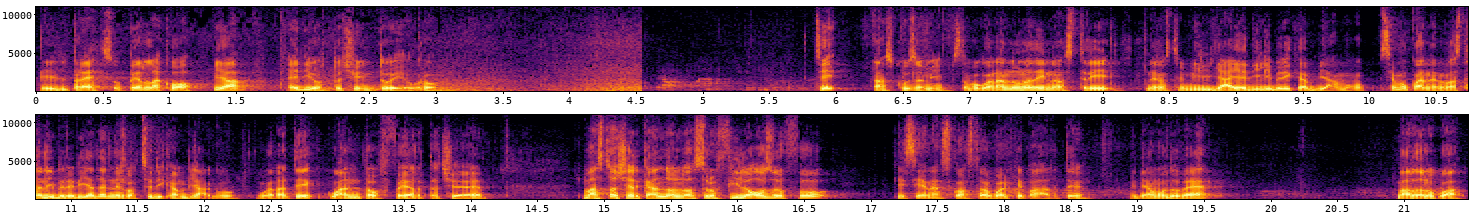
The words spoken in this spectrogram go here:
il prezzo per la coppia è di 800 euro. Ah, scusami, stavo guardando uno dei nostri, delle nostre migliaia di libri che abbiamo. Siamo qua nella nostra libreria del negozio di Cambiago. Guardate quanta offerta c'è. Ma sto cercando il nostro filosofo che si è nascosto da qualche parte. Vediamo dov'è. Guardalo qua.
